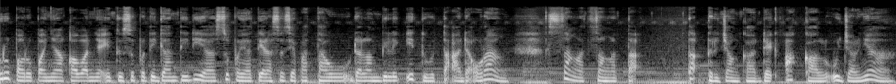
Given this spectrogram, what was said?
Rupa-rupanya kawannya itu seperti ganti dia supaya tidak sesiapa tahu dalam bilik itu tak ada orang. Sangat-sangat tak tak terjangka dek akal ujarnya.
